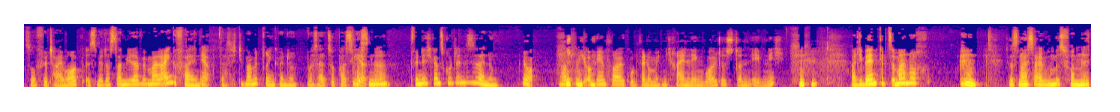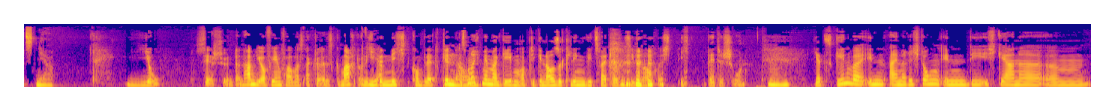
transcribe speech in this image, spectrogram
so für Time Warp ist mir das dann wieder mal eingefallen, Ja. dass ich die mal mitbringen könnte. Was halt so passiert, Passen, ne? finde ich ganz gut in diese Sendung. Ja. Hast mich auf jeden Fall. Gut, wenn du mich nicht reinlegen wolltest, dann eben nicht. Aber die Band gibt's immer noch. Das neueste Album ist vom letzten Jahr. Jo. Sehr schön. Dann haben die auf jeden Fall was Aktuelles gemacht und ich Ja. bin nicht komplett. Genau. Das muss ich mir mal geben, ob die genauso klingen wie 2007 auch. Ich, ich wette schon. Mhm. Jetzt gehen wir in eine Richtung, in die ich gerne ähm,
